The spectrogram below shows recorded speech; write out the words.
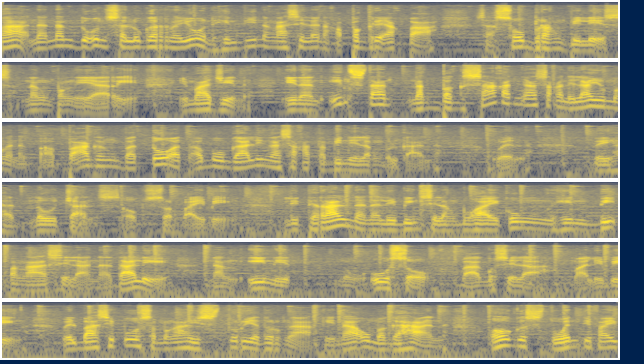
nga na nandoon sa lugar na yun. Hindi na nga sila nakapag-react pa sa sobrang bilis ng pangyayari. Imagine in an instant nagbagsakan nga sa kanila yung mga nagbabagang bato at abo galing nga sa katabi nilang bulkan. Well they had no chance of surviving. Literal na nalibing silang buhay kung hindi pa nga sila nadali ng init nung usok bago sila malibing. Well, base po sa mga historiador nga, kinaumagahan, August 25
